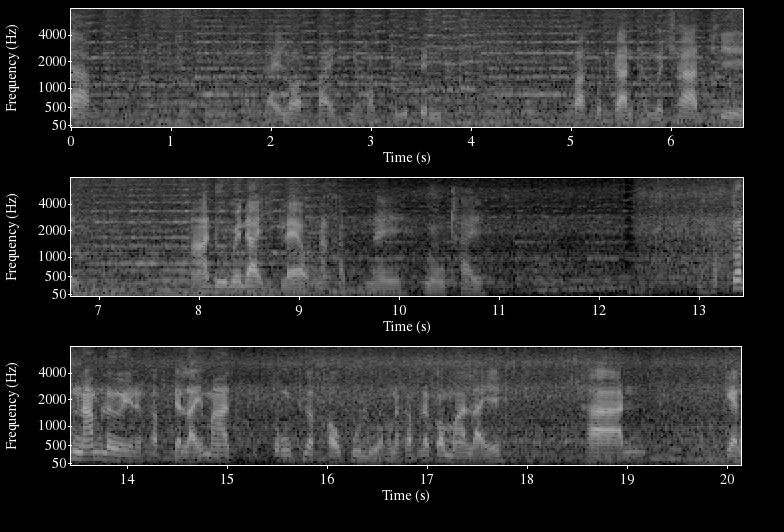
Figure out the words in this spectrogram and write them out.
ล่างนะครับไหลลอดไปนะครับ ถือเป็นปรากฏการณ์ธรรมชาติที่หาดูไม่ได้อีกแล้วนะครับในเมืองไทย นะครับต้นน้ำเลยนะครับ จะไหลมาตรงเทือกเขาภูหลวงนะครับ แล้วก็มาไหลผ่านแก่ง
